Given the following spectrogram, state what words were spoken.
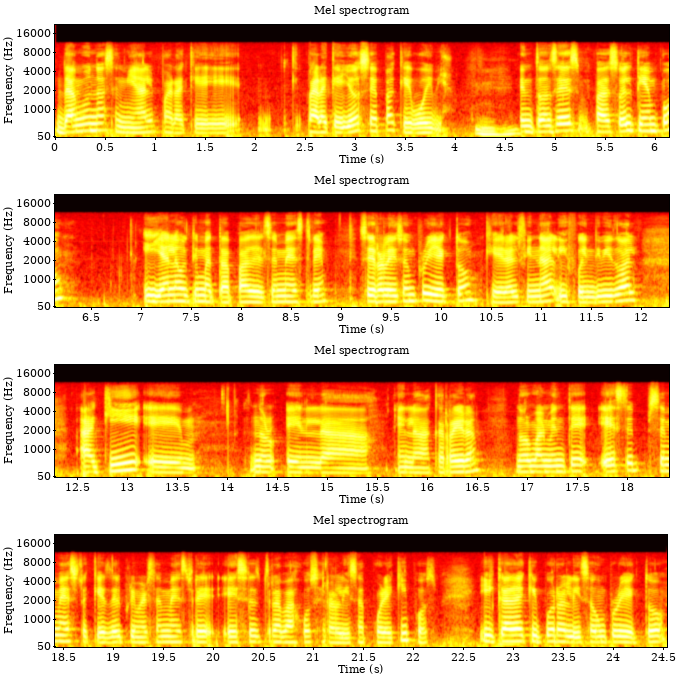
dame una señal para que, para que yo sepa que voy bien. Entonces pasó el tiempo y ya en la última etapa del semestre se realizó un proyecto que era el final y fue individual. Aquí em, en, la, en la carrera, normalmente este semestre, que es del primer semestre, ese trabajo se realiza por equipos y cada equipo realiza un proyecto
